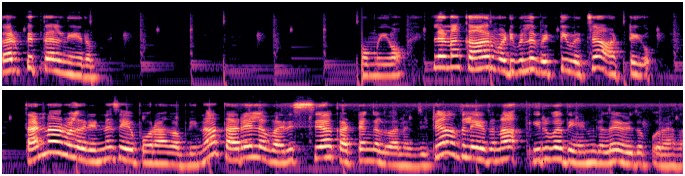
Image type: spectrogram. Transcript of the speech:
கற்பித்தல் நேரம். பொம்மையோ இல்லைன்னா கார் வடிவில் வெட்டி வச்ச அட்டையோ. தன்னார்வலர் என்ன செய்ய போகிறாங்க அப்படின்னா தரையில் வரிசையாக கட்டங்கள் வரைஞ்சிட்டு அதில் எதனா இருபது எண்களை எழுத போகிறாங்க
